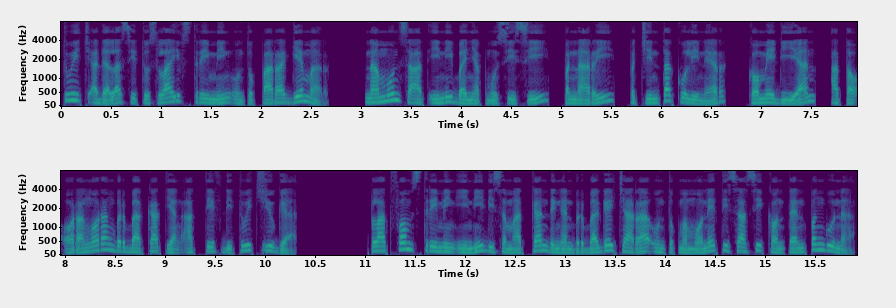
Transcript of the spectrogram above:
Twitch adalah situs live streaming untuk para gamer. Namun saat ini banyak musisi, penari, pecinta kuliner, komedian, atau orang-orang berbakat yang aktif di Twitch juga. Platform streaming ini disematkan dengan berbagai cara untuk memonetisasi konten pengguna.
